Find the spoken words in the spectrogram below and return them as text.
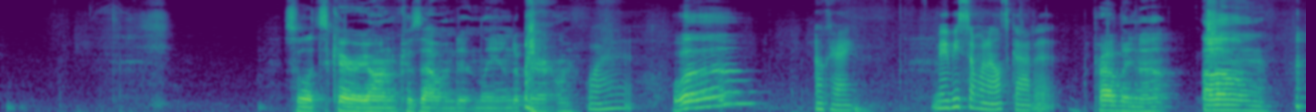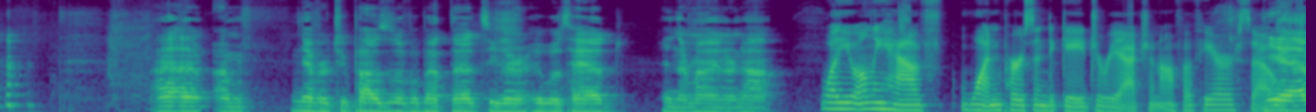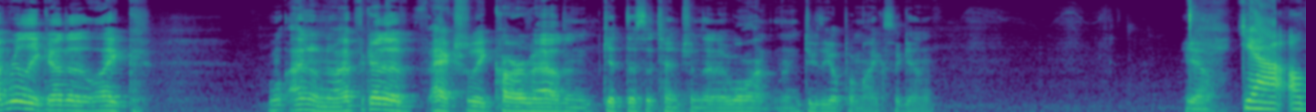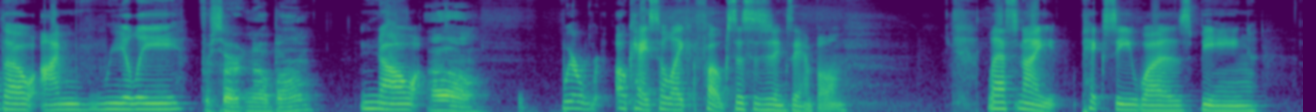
So let's carry on because that one didn't land apparently. What? what? Okay. Maybe someone else got it. Probably not. Um, I, I I'm never too positive about that. It's either it was had in their mind or not. Well, you only have one person to gauge a reaction off of here, so Yeah, I really gotta like. Well, I don't know. I've got to actually carve out and get this attention that I want and do the open mics again. Yeah, Yeah, although I'm really for certain, Obama. no, Oh, we're okay. So, like, folks, this is an example. Last night, Pixie was being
